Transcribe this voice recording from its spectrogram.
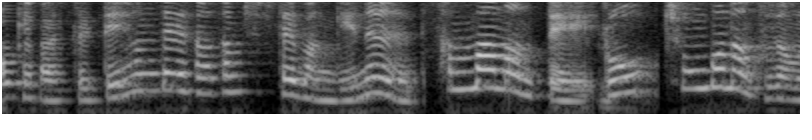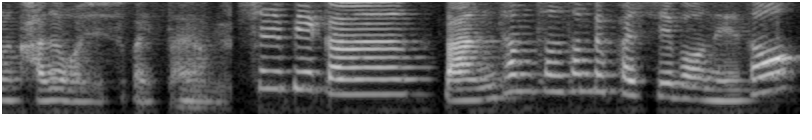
이렇게 봤을 때 현대해상 30세 만기는 3만 원대로 충분한 구성을 가져가실 수가 있어요. 음. 실비가 13,380원에서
